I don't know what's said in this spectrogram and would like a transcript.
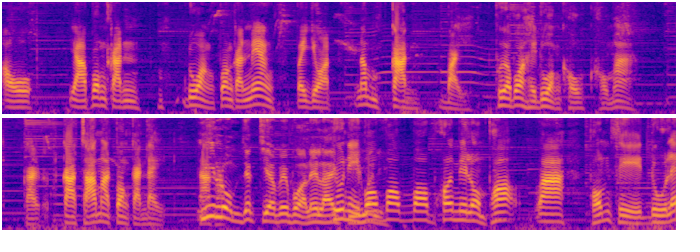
เอายาป้องกันด้วงป้องกันแมงไปหยอดน้ำกันใบ เพื่อว่าให้ด้วงเขาเขามากะกะสามารถป้องกันได้นะครับมีลมจักเจียไปบ่หลายๆอยู่นี่ปีบ่มาบ่บ่ค่อยมีลมเพราะว่าผมสิดูแล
